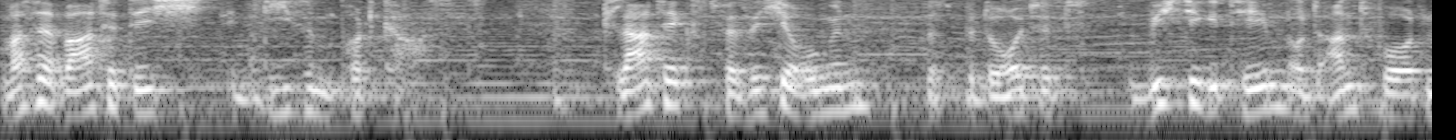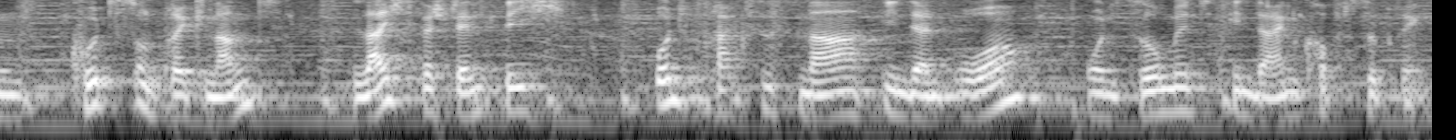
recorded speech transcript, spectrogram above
Was erwartet dich in diesem Podcast? Klartext Versicherungen, das bedeutet wichtige Themen und Antworten kurz und prägnant, leicht verständlich und praxisnah in dein Ohr und somit in deinen Kopf zu bringen.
